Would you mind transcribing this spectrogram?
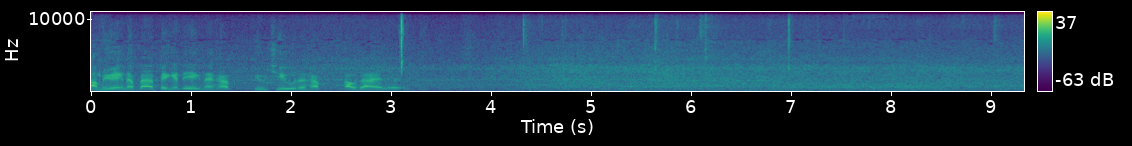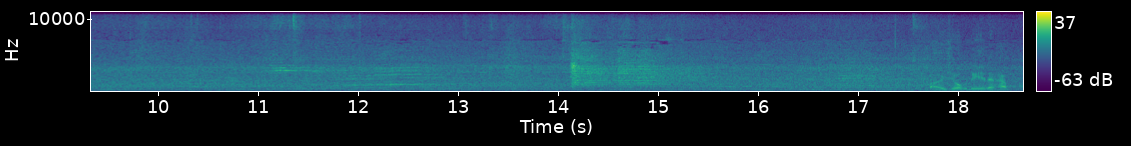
าร์มมิวเองนะแป๊บเป็นกันเองนะครับชิวๆนะครับ เข้าได้เลยขอให้โชคดีนะครับ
